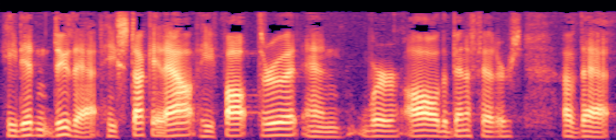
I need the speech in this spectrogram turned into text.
he didn't do that. He stuck it out, he fought through it, and we're all the benefiters of that.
